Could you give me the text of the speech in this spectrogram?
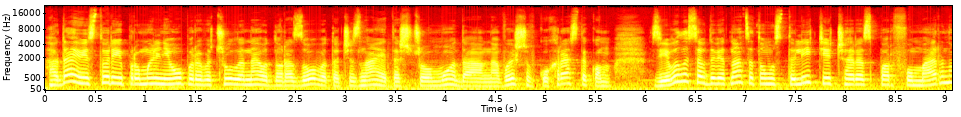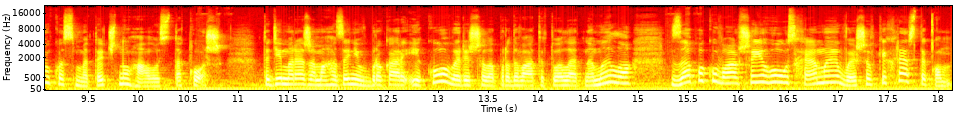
Гадаю, історії про мильні опери ви чули неодноразово. Та чи знаєте, що мода на вишивку хрестиком з'явилася в 19 столітті через парфумерно-косметичну галузь також. Тоді мережа магазинів Брокар і Ко вирішила продавати туалетне мило, запакувавши його у схеми вишивки хрестиком.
